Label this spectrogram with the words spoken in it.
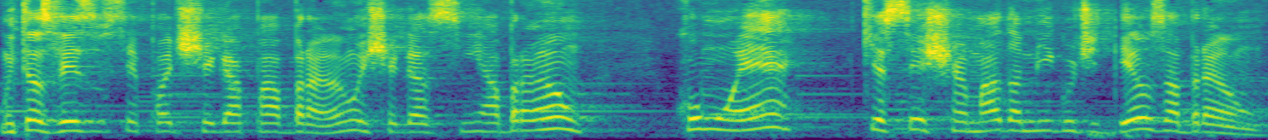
Muitas vezes você pode chegar para Abraão e chegar assim: Abraão, como é que é ser chamado amigo de Deus, Abraão?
